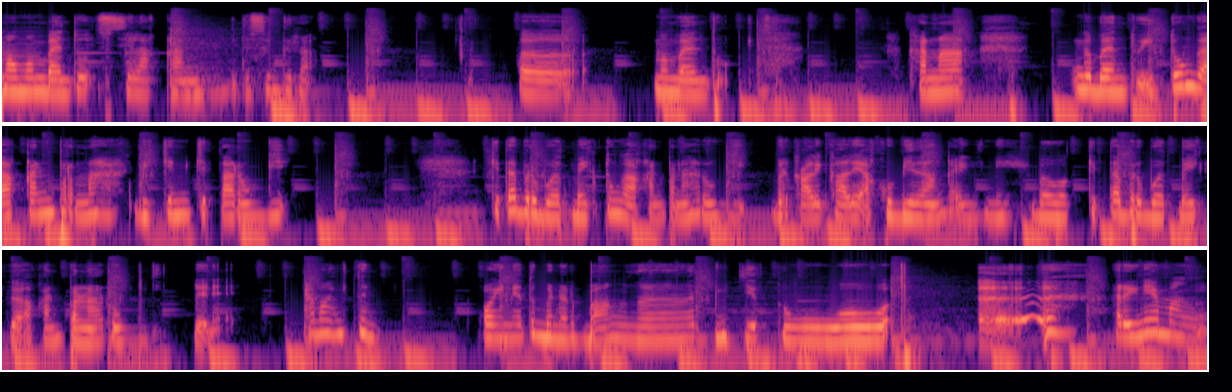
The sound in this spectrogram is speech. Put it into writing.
mau membantu silakan itu segera uh, membantu gitu. karena ngebantu itu nggak akan pernah bikin kita rugi. Kita berbuat baik tuh nggak akan pernah rugi. Berkali-kali aku bilang kayak gini bahwa kita berbuat baik gak akan pernah rugi. Dan emang itu poinnya tuh bener banget gitu. Hari ini emang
